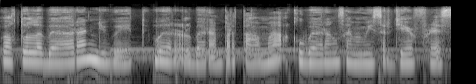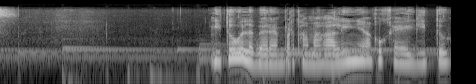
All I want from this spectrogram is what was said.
Waktu lebaran juga itu baru lebaran pertama aku bareng sama Mr. Jeffers. Itu lebaran pertama kalinya aku kayak gitu.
